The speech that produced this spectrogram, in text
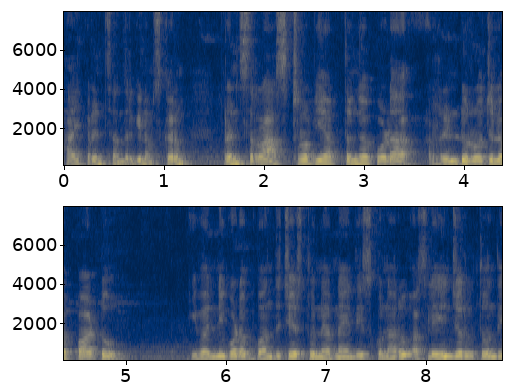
హాయ్ ఫ్రెండ్స్ అందరికీ నమస్కారం. ఫ్రెండ్స్ రాష్ట్ర వ్యాప్తంగా కూడా రెండు రోజుల పాటు ఇవన్నీ కూడా బంద్ చేస్తూ నిర్ణయం తీసుకున్నారు. అసలు ఏం జరుగుతుంది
